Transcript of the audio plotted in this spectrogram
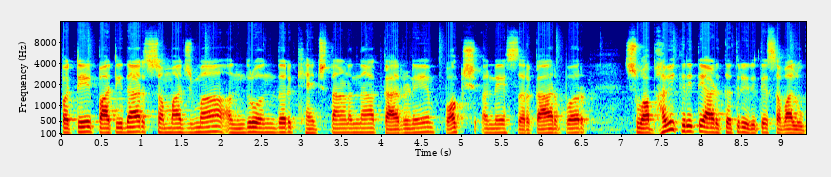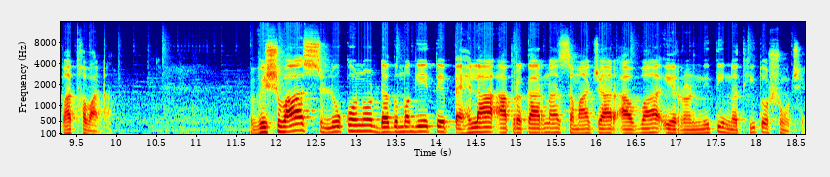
પટેલ પાટીદાર સમાજમાં અંદરો અંદર ખેંચતાણના કારણે પક્ષ અને સરકાર પર સ્વાભાવિક રીતે આડકતરી રીતે સવાલ ઊભા થવાના. વિશ્વાસ લોકોનો ડગમગે તે પહેલાં આ પ્રકારના સમાચાર આવવા એ રણનીતિ નથી તો શું છે?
